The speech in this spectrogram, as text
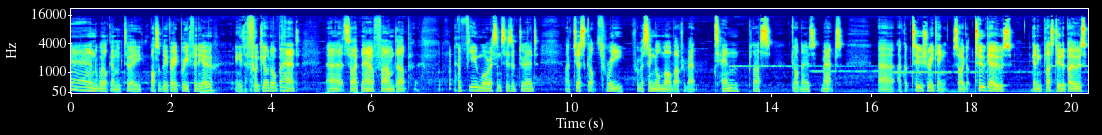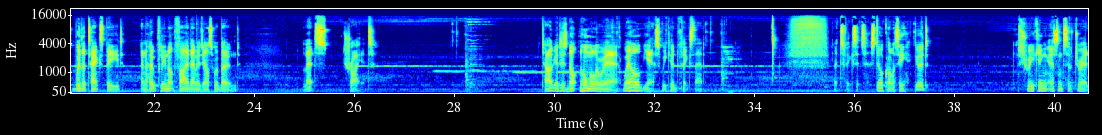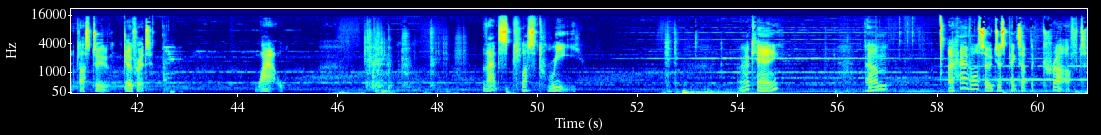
And welcome to a possibly very brief video, either for good or bad. Uh, so I've now farmed up a few more Essences of Dread. I've just got three from a single mob after about 10 plus, God knows, maps. Uh, I've got two Shrieking, so I got two goes, getting plus two to bows with attack speed, and hopefully not fire damage else we're boned. Let's try it. Target is not normal or rare. Well, yes, we could fix that. Let's fix it. Still quality. Good. Shrieking Essence of Dread, plus two. Go for it. Wow. That's plus three. Okay. Um, I have also just picked up the craft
